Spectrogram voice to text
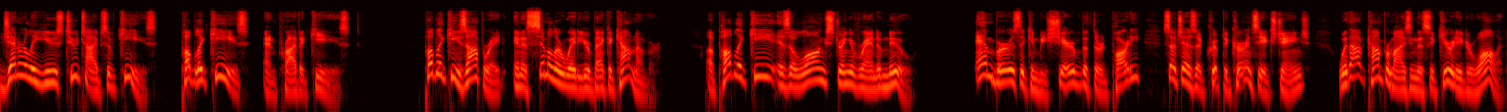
generally use two types of keys, public keys and private keys. Public keys operate in a similar way to your bank account number. A public key is a long string of random new, Ambers that can be shared with a third party, such as a cryptocurrency exchange, without compromising the security of your wallet.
